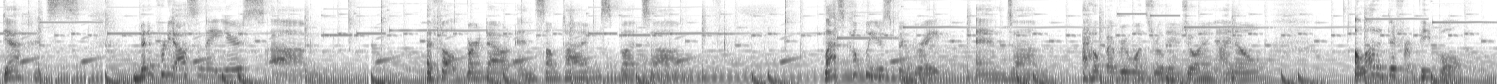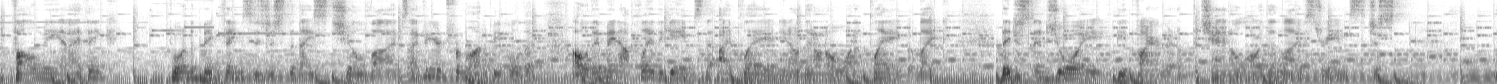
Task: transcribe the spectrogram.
yeah, it's been a pretty awesome eight years. Um, I felt burned out and sometimes, but um, last couple years have been great, and um, I hope everyone's really enjoying. I know a lot of different people follow me, and I think one of the big things is just the nice chill vibes. I've heard from a lot of people that, oh, they may not play the games that I play, and you know, they don't know what I'm playing, but like, they just enjoy the environment of the channel or the live streams. Just,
